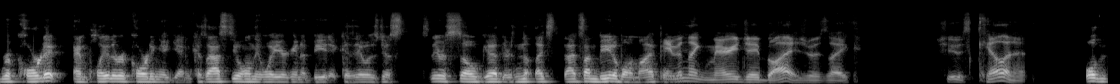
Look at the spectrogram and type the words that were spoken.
record it and play the recording again because that's the only way you're going to beat it because it was just it was so good. There's no that's that's unbeatable in my opinion. Even like mary j. Blige was like she was killing it. Well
